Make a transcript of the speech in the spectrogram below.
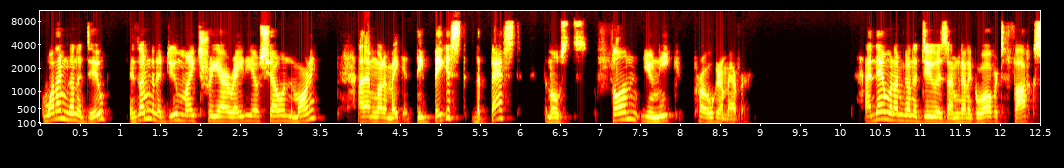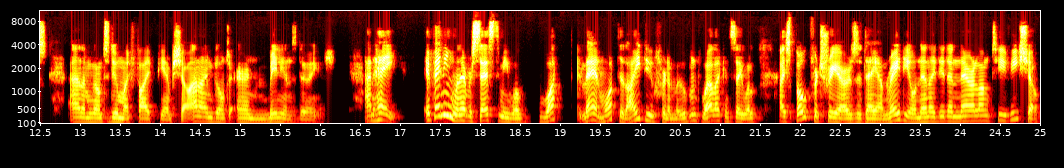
What I'm going to do is I'm going to do my three hour radio show in the morning and I'm going to make it the biggest, the best, the most fun, unique program ever. And then what I'm going to do is I'm going to go over to Fox and I'm going to do my 5 p.m. show and I'm going to earn millions doing it. And hey, if anyone ever says to me, well, what, Glenn, what did I do for the movement? Well, I can say, well, I spoke for three hours a day on radio and then I did an hour long TV show.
